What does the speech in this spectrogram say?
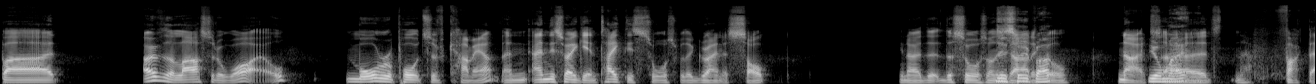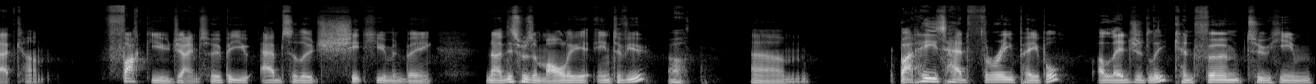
But over the last little while, more reports have come out, and, and this way again, take this source with a grain of salt. You know, the, the source on Is this this article. No, it's, Your uh, mate? it's no, fuck that cunt. Fuck you, James Hooper, you absolute shit human being. No, this was a Molly interview. Oh, Um, but he's had three people allegedly confirmed to him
